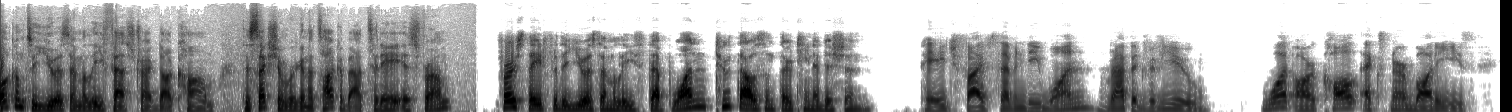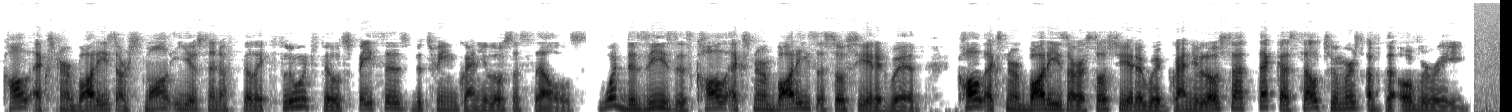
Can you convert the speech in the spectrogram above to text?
Welcome to USMLEFasttrack.com. The section we're going to talk about today is from First Aid for the USMLE Step 1 2013 edition. Page 571, Rapid Review. What are Call-Exner bodies? Call-Exner bodies are small eosinophilic fluid-filled spaces between granulosa cells. What disease is Call-Exner bodies associated with? Call-Exner bodies are associated with granulosa theca cell tumors of the ovary.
